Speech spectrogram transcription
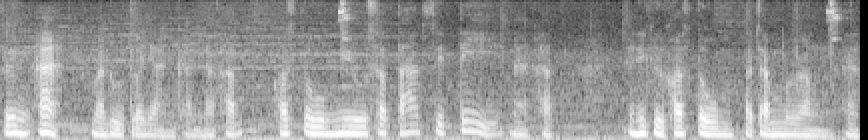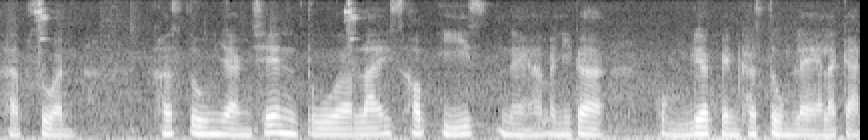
ซึ่งอะมาดูตัวอย่างกันนะครับ คอสตูม New Star City นะครับ อันนี้คือคอสตูมประจำเมืองนะครับ ส่วนคอสตูมอย่างเช่นตัว Lights of East นะครับ อันนี้ก็ผมเรียกเป็นคอสตูมแลละกัน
